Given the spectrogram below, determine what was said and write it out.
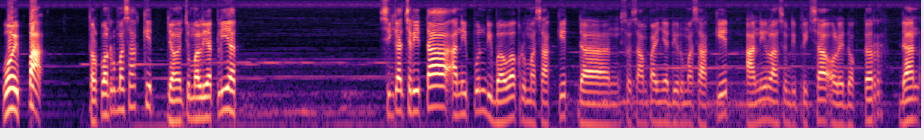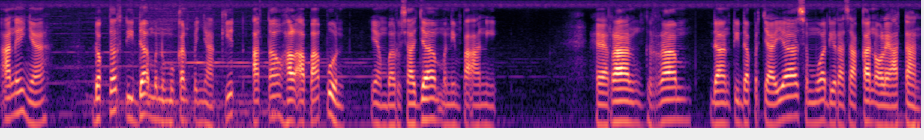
Woi pak, telepon rumah sakit, jangan cuma lihat-lihat, Singkat cerita, Ani pun dibawa ke rumah sakit dan sesampainya di rumah sakit, Ani langsung diperiksa oleh dokter dan anehnya, dokter tidak menemukan penyakit atau hal apa pun yang baru saja menimpa Ani. Heran, geram, dan tidak percaya semua dirasakan oleh Atan.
